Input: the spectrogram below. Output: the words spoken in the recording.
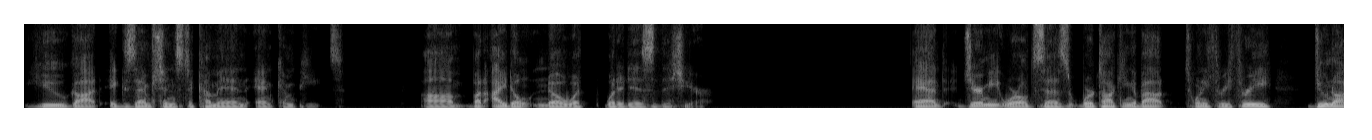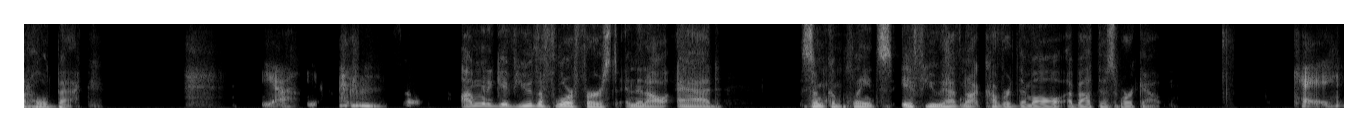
you got exemptions to come in and compete. Um, but I don't know what what it is this year. And Jeremy World says we're talking about 23-3. Do not hold back. Yeah. so I'm going to give you the floor first, and then I'll add some complaints if you have not covered them all about this workout. Okay.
